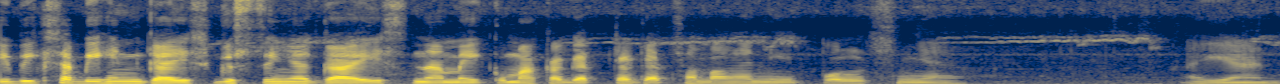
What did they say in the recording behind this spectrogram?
Ibig sabihin guys, gusto niya guys na may kumakagat-kagat sa mga nipples niya. Ayan.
